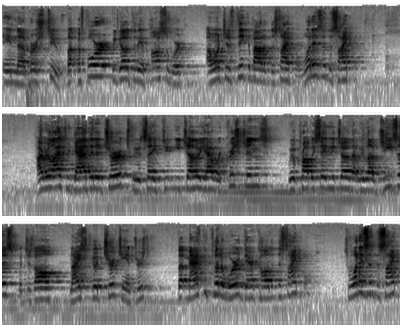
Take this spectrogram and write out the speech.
in uh, verse 2. But before we go to the apostle word, I want you to think about a disciple. What is a disciple? I realize we're gathered in church. We would say to each other, yeah, we're Christians. We would probably say to each other that we love Jesus, which is all nice, good church answers. But Matthew put a word there called a disciple. So, what is a disciple?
